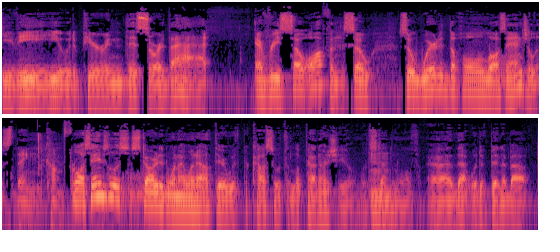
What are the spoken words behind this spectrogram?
TV. You would appear in this or that every so often. So, so where did the whole Los Angeles thing come from? Los Angeles started when I went out there with Picasso at the Lapin Agile with Mm-hmm. Steppenwolf. Uh, that would have been about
